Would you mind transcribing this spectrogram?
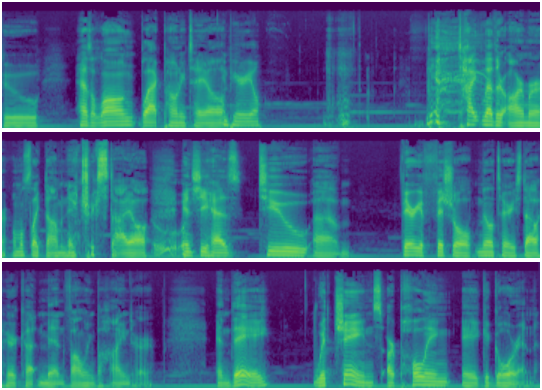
who has a long black ponytail, Imperial. tight leather armor, almost like dominatrix style, and she has two um, very official military style haircut men following behind her, and they, with chains, are pulling a Gagoran.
